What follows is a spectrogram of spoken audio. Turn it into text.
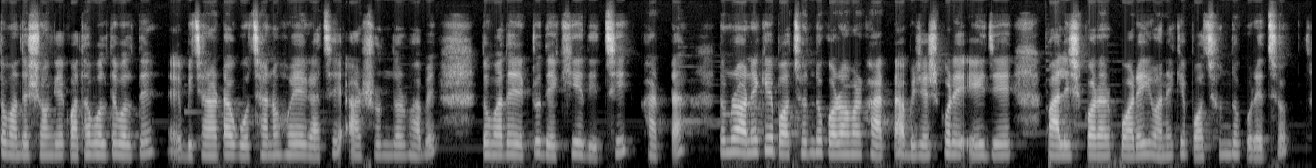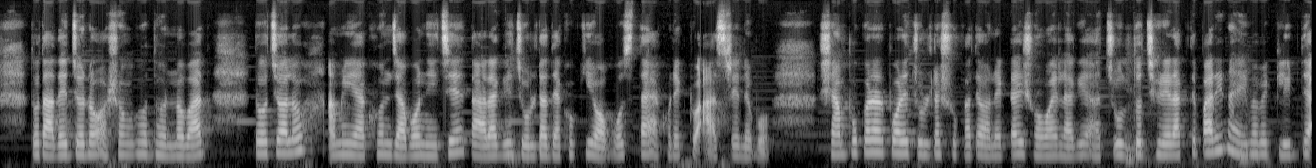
তোমাদের সঙ্গে কথা বলতে বলতে বিছানাটাও গোছানো হয়ে গেছে আর সুন্দরভাবে তোমাদের একটু দেখিয়ে দিচ্ছি খাটটা। তোমরা অনেকে পছন্দ করো আমার খাটটা, বিশেষ করে এই যে পালিশ করার পরেই অনেকে পছন্দ করেছ। তো তাদের জন্য অসংখ্য ধন্যবাদ। তো চলো, আমি এখন যাব নিচে, তার আগে চুলটা দেখো কি অবস্থা, এখন একটু আশ্রে নেব। শ্যাম্পু করার পরে চুলটা শুকাতে অনেকটাই সময় লাগে আর চুল তো ছেড়ে রাখতে পারি না, এইভাবে ক্লিপ দিয়ে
